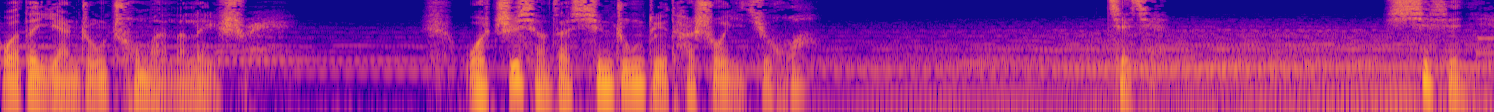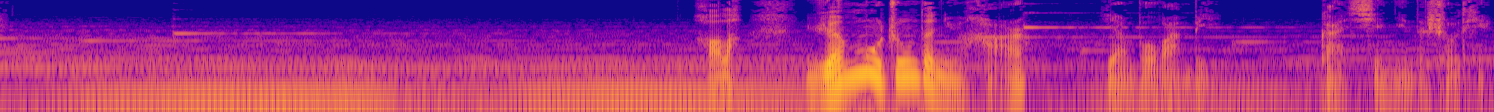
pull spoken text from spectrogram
我的眼中充满了泪水，我只想在心中对她说一句话：“姐姐，谢谢你。”好了，原木中的女孩演播完毕，感谢您的收听。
